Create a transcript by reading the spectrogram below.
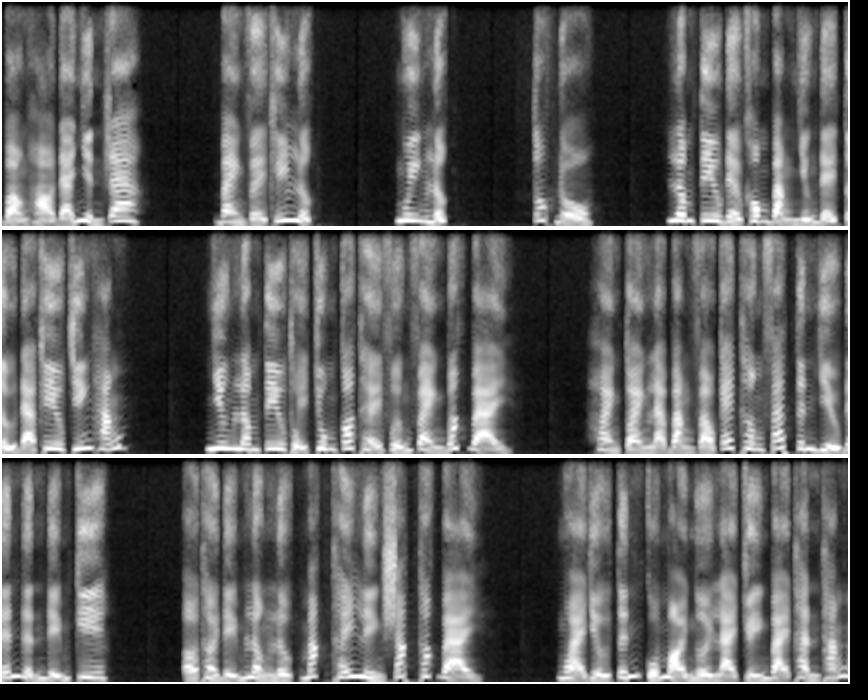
Bọn họ đã nhìn ra, bàn về khí lực, nguyên lực, tốc độ, Lâm Tiêu đều không bằng những đệ tử đã khiêu chiến hắn. Nhưng Lâm Tiêu thủy chung có thể vững vàng bất bại, hoàn toàn là bằng vào cái thân pháp tinh diệu đến đỉnh điểm kia. Ở thời điểm lần lượt mắt thấy liền sắp thất bại, ngoại dự tính của mọi người lại chuyển bại thành thắng.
